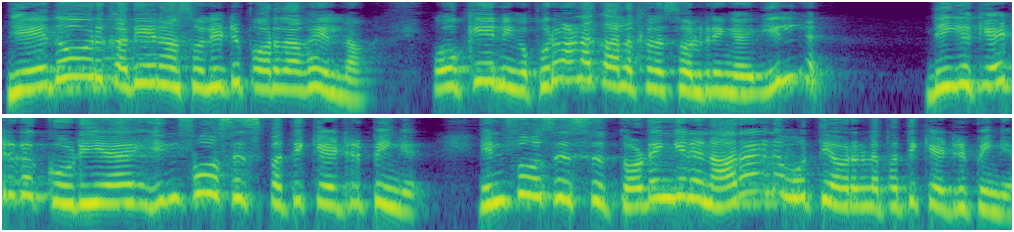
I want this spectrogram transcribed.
ஏதோ ஒரு கதையை நான் சொல்லிட்டு போறதாக இல்ல. ஓகே நீங்க புராண காலத்துல சொல்றீங்க. இல்ல நீங்க கேட்டிருக்கக்கூடிய இன்ஃபோசிஸ் பத்தி கேட்டிருப்பீங்க. இன்ஃபோசிஸ் தொடங்கின நாராயணமூர்த்தி அவர்களை பத்தி கேட்டிருப்பீங்க.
